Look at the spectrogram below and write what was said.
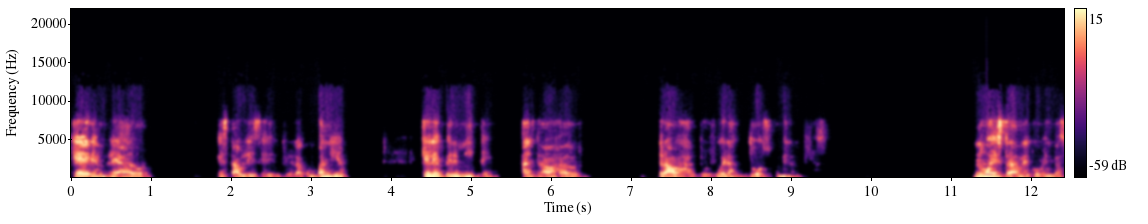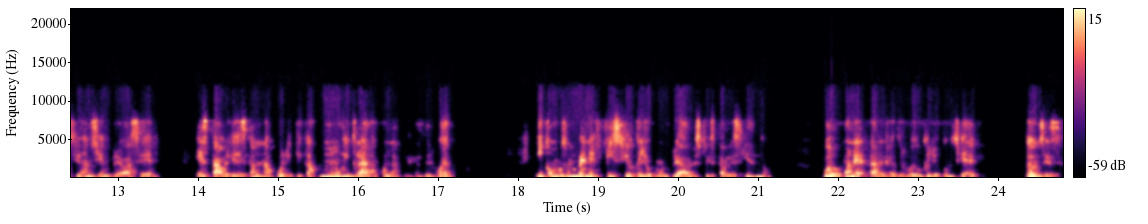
que el empleador establece dentro de la compañía que le permite al trabajador trabajar por fuera dos o menos días. Nuestra recomendación siempre va a ser establezcan una política muy clara con las reglas del juego. Y como es un beneficio que yo como empleador estoy estableciendo, puedo poner las reglas del juego que yo considere. Entonces,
